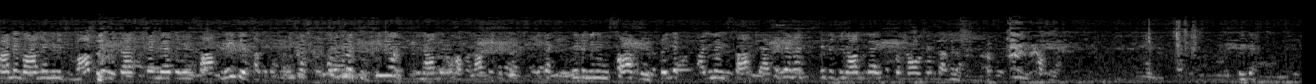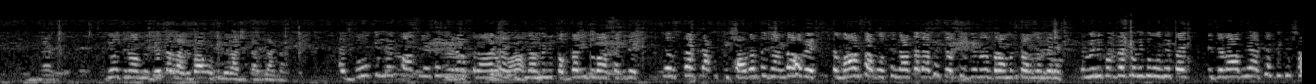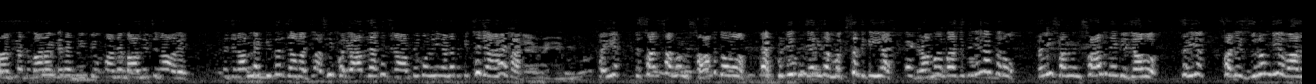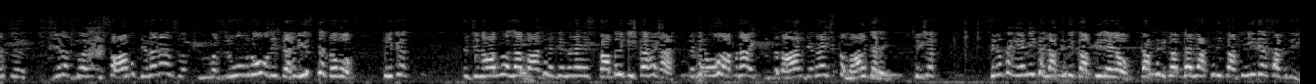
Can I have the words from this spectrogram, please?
ہمیں معاملے میں جواب دے دیتا ہے میں تمہیں انصاف نہیں دے سکتا، ٹھیک میں دکھی ہوں، جناب میرے حوالہ دے دیتا ٹھیک ہے؟ تو میں نے انصاف دے ٹھیک ہے اج میں انصاف لے کے جانا یہ تو جناب میں پٹرول سے لگنا ٹھیک جو جناب مجھے بہتر لگتا اس میرا نکل لگا دو کلے فاصلے سے میرا پلاٹ ہے جناب مجھے قبضہ نہیں دبا سکتے۔ جب تک تک پشاور سے جانا ہوئے، تو مار صاحب اسے ناکہ لا کے چرچے کے برامد کر لیتے ہیں تو میرے قبضہ کیوں نہیں دواؤں پہ جناب نے آخر سی کہ شادی دوبارہ میرے بیٹی خانے مال نہیں نہ ہوئے۔ کہ جناب میں کدھر جانا چاہیے فریاد لے کے جناب کو نہیں جانا، تو کتنے جانا ہے صحیح ہے؟ سانو انصاف دو پولیس جی دا مقصد کی ہے؟ ڈرامہ بازی نہیں نہ کرو۔ صحیح سانو انصاف دے کے جاؤ۔ صحیح ہے؟ سارے ظلم دی آواز سے انصاف جڑا نا، مظلوم نو دی تحریر سے دو ٹھیک ہے؟ جناب اللہ پاک نے جنہوں نے قابل کیتا ہے تے پھر وہ اپنا اقتدار جڑا استعمال کرے، ٹھیک ہے؟ صرف یہ نہیں کہ لاکھ دی کاپی لے لو لکھ کی کاپی لاکھ دی کاپی نہیں دے سکتی۔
